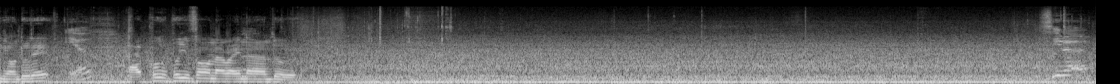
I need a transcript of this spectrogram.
You gonna do that? Yep. I pull pull your phone out right now and do it. See that?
